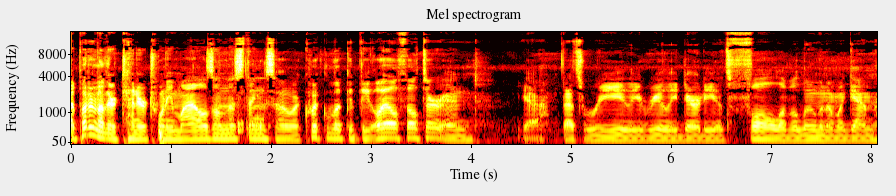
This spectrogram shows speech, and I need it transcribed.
I put another 10 or 20 miles on this thing, so a quick look at the oil filter, and yeah, that's really, really dirty. It's full of aluminum again.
